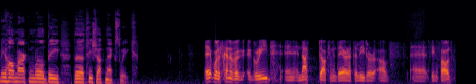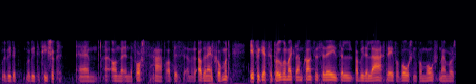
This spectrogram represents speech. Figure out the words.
Micheál Martin will be the Taoiseach next week. Uh, well, it's kind of agreed in, in, that document there that the leader of uh, Fianna Fáil will be the will be the Taoiseach um, on the, in the first half of this of the next government. If it gets approval, Michael, I'm conscious today is the, probably the last day for voting for most members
